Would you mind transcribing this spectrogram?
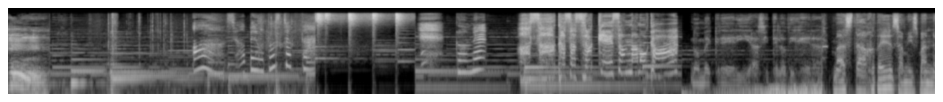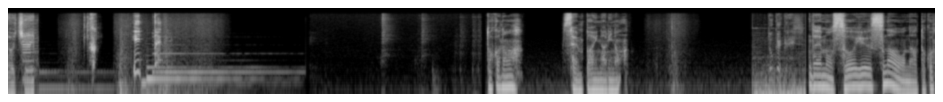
Mm. No me creería si te lo dijera. Más tarde esa misma noche. かな。先輩なりの。でもそういう素直なとこ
